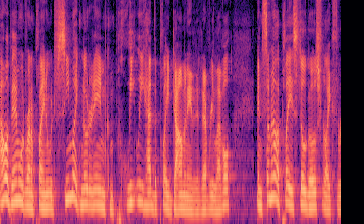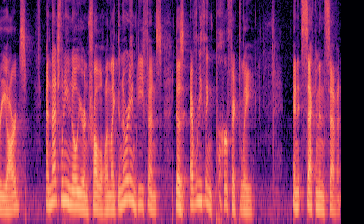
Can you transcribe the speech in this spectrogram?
Alabama would run a play and it would seem like Notre Dame completely had the play dominated at every level and somehow the play still goes for like three yards. And that's when you know you're in trouble. When like the Notre Dame defense does everything perfectly and it's second and seven.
